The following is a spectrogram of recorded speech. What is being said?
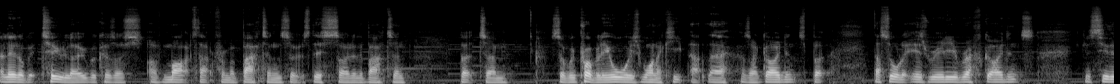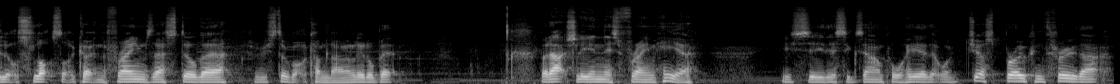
a little bit too low because I've marked that from a batten so it's this side of the batten but um, so we probably always want to keep that there as our guidance but that's all it is really rough guidance. You can see the little slots that I cut in the frames they're still there. We've still got to come down a little bit. But actually in this frame here you see this example here that we've just broken through that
